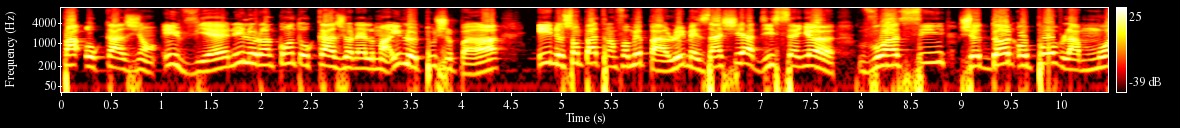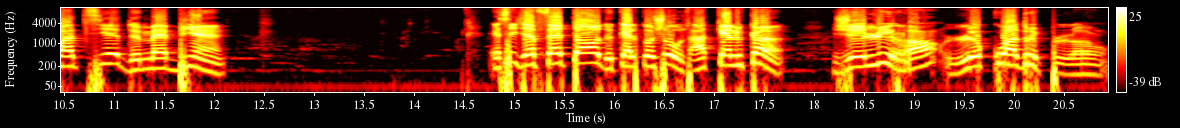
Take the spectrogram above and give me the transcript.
par occasion. Ils viennent, ils le rencontrent occasionnellement, ils ne le touchent pas. Ils ne sont pas transformés par lui, mais Zachée a dit, Seigneur, voici, je donne aux pauvres la moitié de mes biens. Et si j'ai fait tort de quelque chose à quelqu'un, je lui rends le quadruple.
